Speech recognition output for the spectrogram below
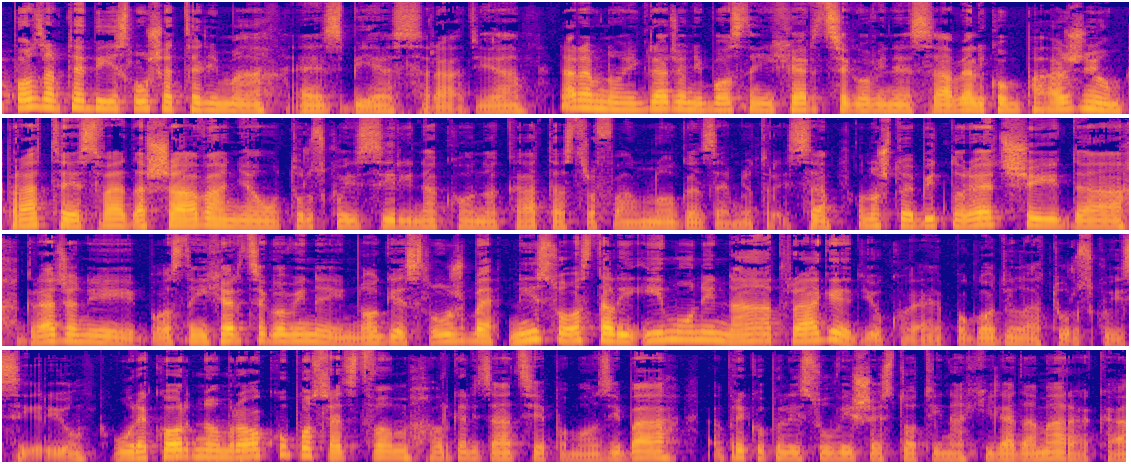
pozdrav tebi i slušateljima SBS radija. Naravno i građani Bosne i Hercegovine sa velikom pažnjom prate sva dašavanja u Turskoj i Siriji nakon katastrofalnog zemljotresa. Ono što je bitno reći da građani Bosne i Hercegovine i mnoge službe nisu ostali imuni na tragediju koja je pogodila Tursku i Siriju. U rekordnom roku posredstvom organizacije Pomoziba prikupili su više stotina hiljada maraka,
